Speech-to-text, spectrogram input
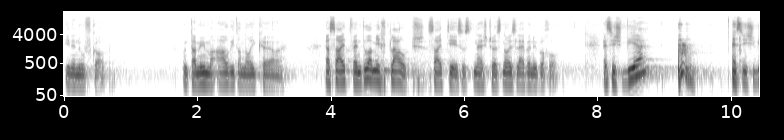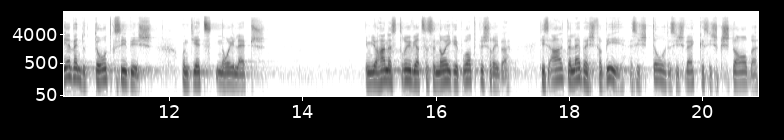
in eine Aufgabe. Und da müssen wir auch wieder neu hören. Er sagt, wenn du an mich glaubst, sagt Jesus, dann hast du ein neues Leben bekommen. Es ist wie, es ist wie wenn du tot bist und jetzt neu lebst. Im Johannes 3 wird es als eine neue Geburt beschrieben. Dein alte Leben ist vorbei. Es ist tot, es ist weg, es ist gestorben.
